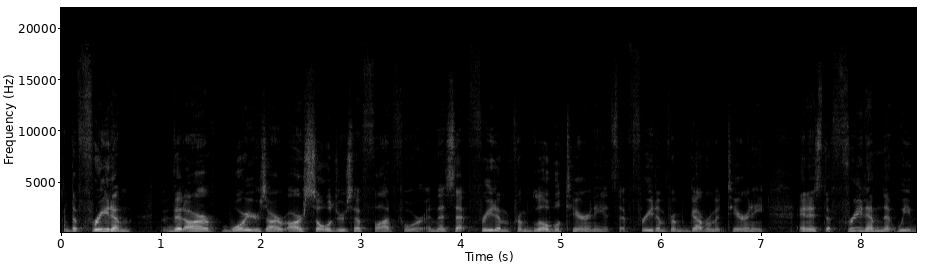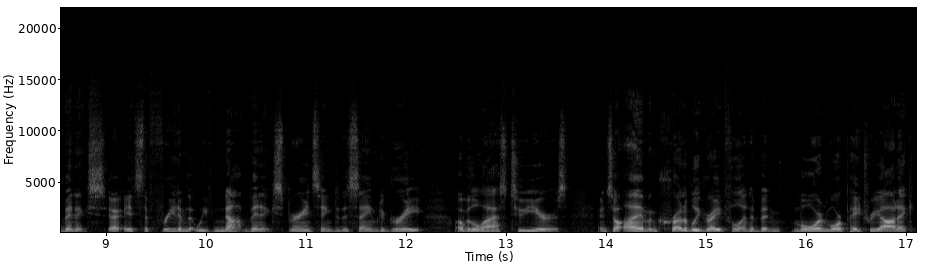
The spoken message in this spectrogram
the freedom that our warriors, our, our soldiers have fought for, and that's that freedom from global tyranny. It's that freedom from government tyranny, and it's the freedom that we've been. Ex- uh, it's the freedom that we've not been experiencing to the same degree over the last two years. And so I am incredibly grateful and have been more and more patriotic.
